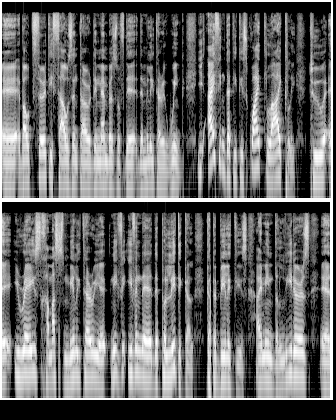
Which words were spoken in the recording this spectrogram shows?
uh, about 30,000 are the members of the, the military wing. I think that it is quite likely to uh, erase Hamas military, uh, even the, political capabilities. I mean, the leaders, uh, uh,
